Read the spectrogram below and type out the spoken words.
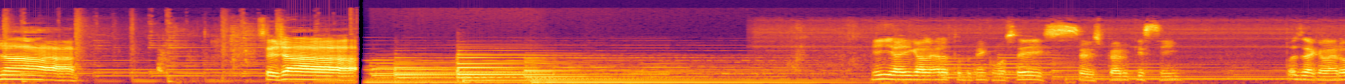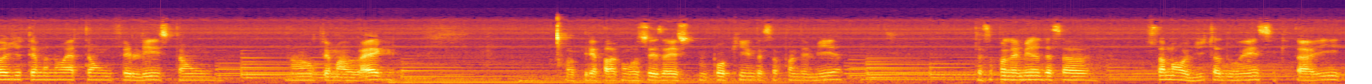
já... Você já E aí galera, tudo bem com vocês? Eu espero que sim. Pois é galera, hoje o tema não é tão feliz, tão. não é um tema alegre. Eu queria falar com vocês aí um pouquinho dessa pandemia. Dessa pandemia, dessa essa maldita doença que está aí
